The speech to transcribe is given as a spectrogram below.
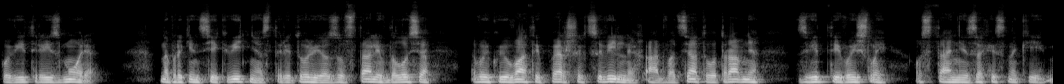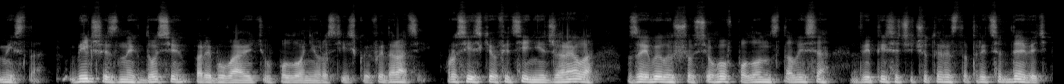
повітря і з моря. Наприкінці квітня з території Азовсталі вдалося евакуювати перших цивільних, а 20 травня звідти вийшли останні захисники міста. Більшість з них досі перебувають у полоні Російської Федерації. Російські офіційні джерела заявили, що всього в полон здалися 2439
